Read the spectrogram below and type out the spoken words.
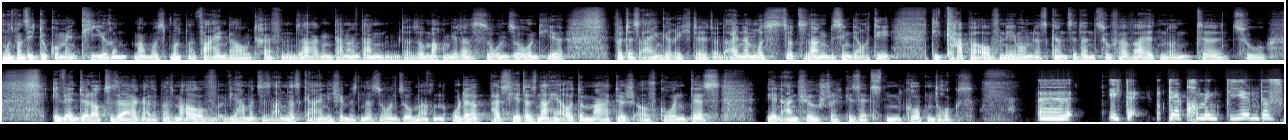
muss man sie dokumentieren, man muss, muss man Vereinbarungen treffen, sagen, dann und dann, so machen wir das, so und so und hier wird das eingerichtet und einer muss sozusagen ein bisschen auch die, die Kappe aufnehmen, um das Ganze dann zu verwalten und äh, zu eventuell auch zu sagen, also pass mal auf, wir haben uns das anders geeinigt, wir müssen das so und so machen oder passiert das nachher automatisch aufgrund des in Anführungsstrich gesetzten Gruppendrucks? Äh, ich, der kommentieren, das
